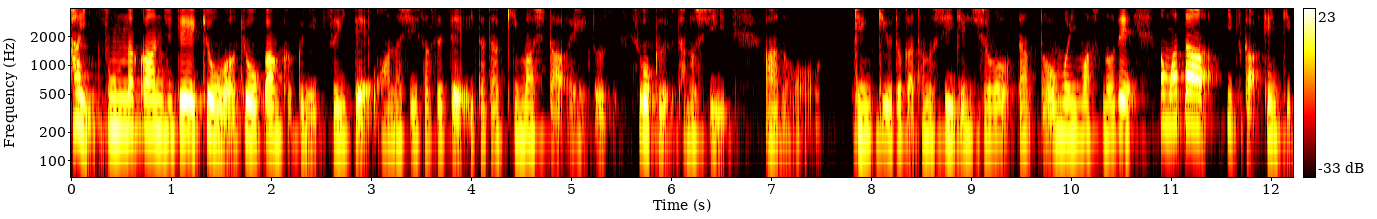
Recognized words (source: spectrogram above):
はい、そんな感じで今日は共感覚についてお話しさせていただきました。えー、とすごく楽しいあの研究とか楽しい現象だと思いますので、まあまたいつか研究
